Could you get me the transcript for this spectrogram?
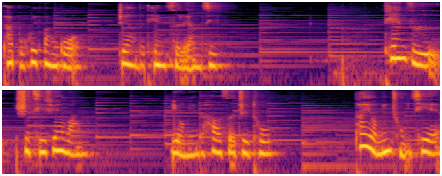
他不会放过这样的天赐良机。天子是齐宣王，有名的好色之徒。他有名宠妾，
